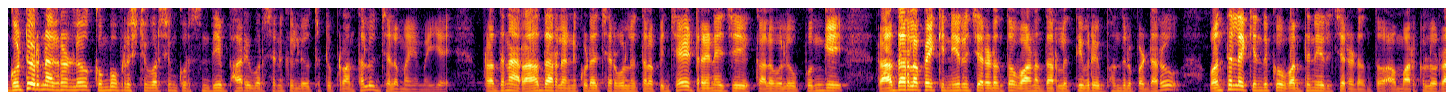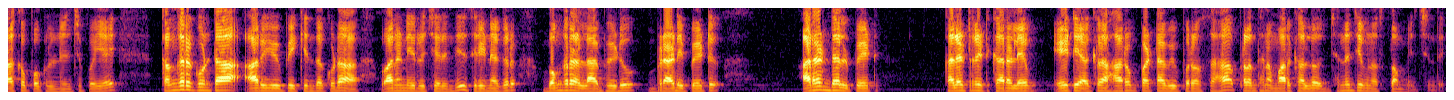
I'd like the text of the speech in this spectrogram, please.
గుంటూరు నగరంలో కుంభవృష్టి వర్షం కురిసింది. భారీ వర్షానికి లోతుట్టు ప్రాంతాలు జలమయమయ్యాయి. ప్రధాన రహదారులన్నీ కూడా చెరువులను తలపించాయి. డ్రైనేజీ కాలువలు పొంగి రహదారులపైకి నీరు చేరడంతో వాహనదారులు తీవ్ర ఇబ్బందులు పడ్డారు. వంతెనల కిందకు వరద నీరు చేరడంతో ఆ మార్గంలో రాకపోకలు నిలిచిపోయాయి. కంగరగుంట ఆర్యూపీ కింద కూడా వాన నీరు చేరింది. శ్రీనగర్ బొంగర లాభీడు బ్రాడీపేట్ అరండల్పేట్ కలెక్టరేట్ కార్యాలయం ఏటి అగ్రహారం పట్టాభిపురం సహా ప్రధాన మార్గాల్లో జనజీవనం స్తంభించింది.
